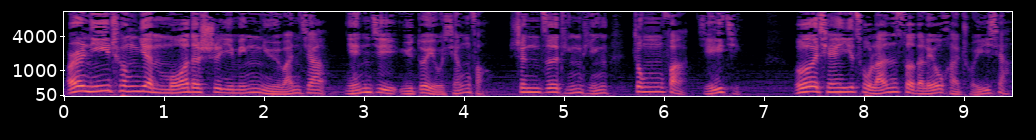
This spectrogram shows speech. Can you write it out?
而昵称艳魔的是一名女玩家，年纪与队友相仿，身姿亭亭，中发及颈，额前一簇蓝色的刘海垂下，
